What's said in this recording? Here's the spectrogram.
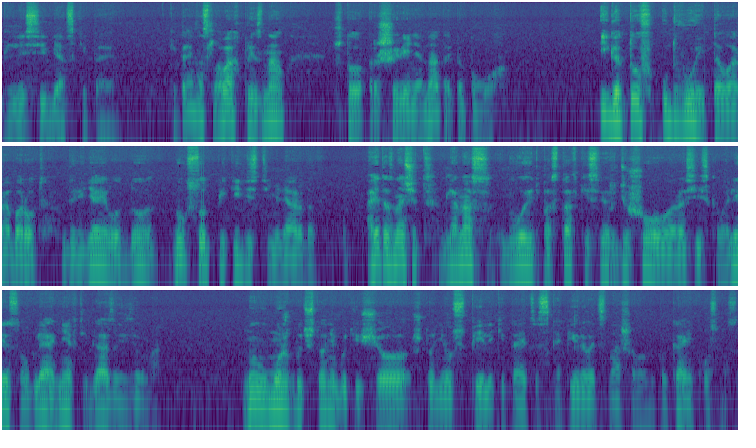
для себя с Китаем? Китай на словах признал, что расширение НАТО – это плохо. И готов удвоить товарооборот, доведя его до 250 миллиардов. А это значит для нас удвоить поставки сверхдешевого российского леса, угля, нефти, газа и зерна. Ну, может быть, что-нибудь еще, что не успели китайцы скопировать с нашего ВПК и космоса.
